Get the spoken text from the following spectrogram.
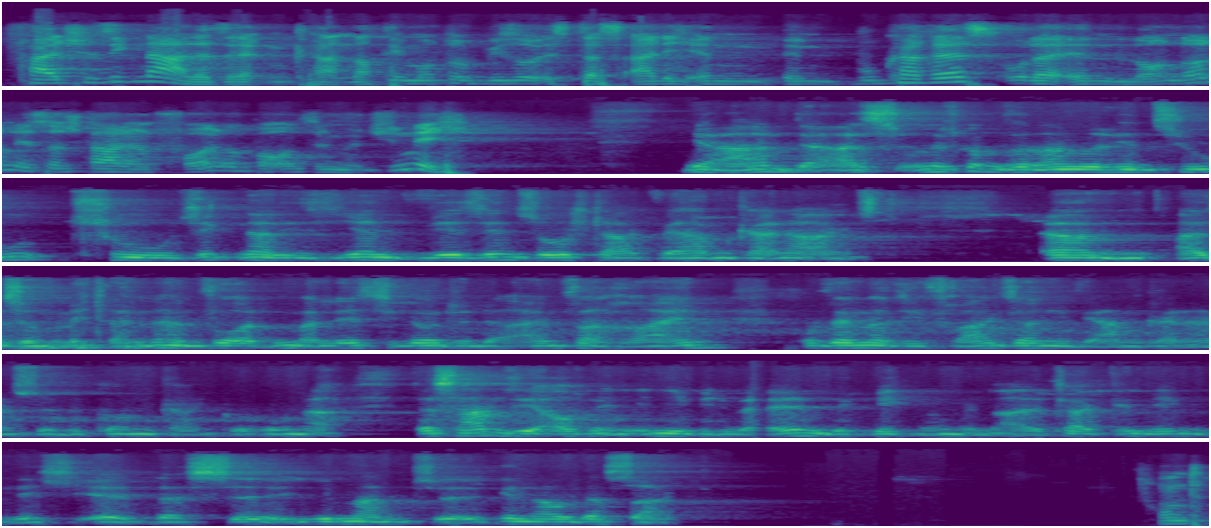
falsche Signale senden kann. Nach dem Motto, wieso ist das eigentlich in, in Bukarest oder in London, ist das Stadion voll und bei uns in München nicht? Ja, das, und es kommt von anderen hinzu, zu signalisieren, wir sind so stark, wir haben keine Angst. Ähm, also mit anderen Worten, man lässt die Leute da einfach rein. Und wenn man sie fragt, sagen die, wir haben keine Angst, wir bekommen kein Corona. Das haben sie auch in individuellen Begegnungen im Alltag gelegentlich, äh, dass äh, jemand äh, genau das sagt. Und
